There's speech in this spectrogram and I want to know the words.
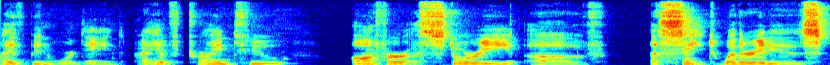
I've been ordained, I have tried to offer a story of a saint, whether it is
